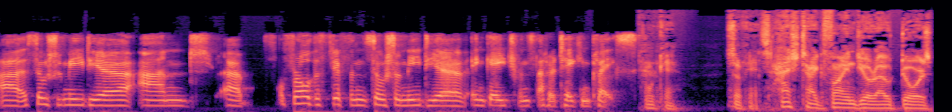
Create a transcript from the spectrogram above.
uh, social media and uh, for all the different social media engagements that are taking place. Okay. Okay. It's hashtag find your outdoors.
